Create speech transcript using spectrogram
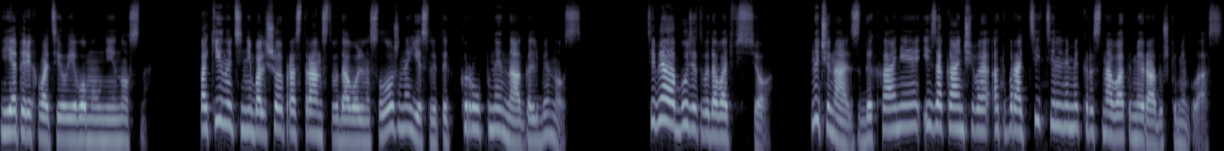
Я перехватил его молниеносно. Покинуть небольшое пространство довольно сложно, если ты крупный нагальбинос. Тебя будет выдавать все, начиная с дыхания и заканчивая отвратительными красноватыми радужками глаз.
